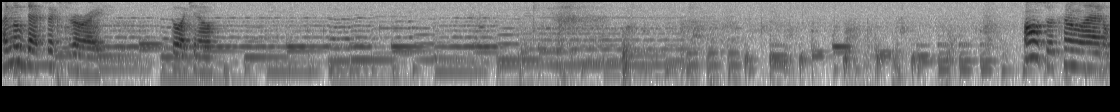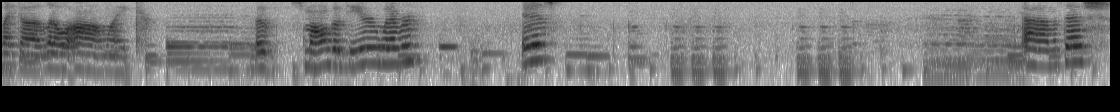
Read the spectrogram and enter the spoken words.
I moved that six to the right. To let you know. Also, it's kind of like, like a little, um, like, a small goatee or whatever it is. Uh, mustache.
